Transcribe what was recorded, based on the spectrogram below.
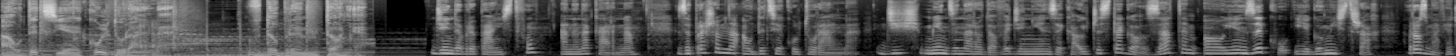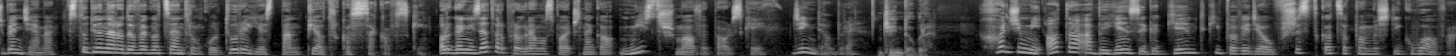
Audycje kulturalne w dobrym tonie. Dzień dobry Państwu, Anna Karna. Zapraszam na audycje kulturalne. Dziś Międzynarodowy Dzień Języka Ojczystego, zatem o języku i jego mistrzach rozmawiać będziemy. W Studiu Narodowego Centrum Kultury jest pan Piotr Kossakowski, organizator programu społecznego Mistrz Mowy Polskiej. Dzień dobry. Dzień dobry. Chodzi mi o to, aby język giętki powiedział wszystko, co pomyśli głowa.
